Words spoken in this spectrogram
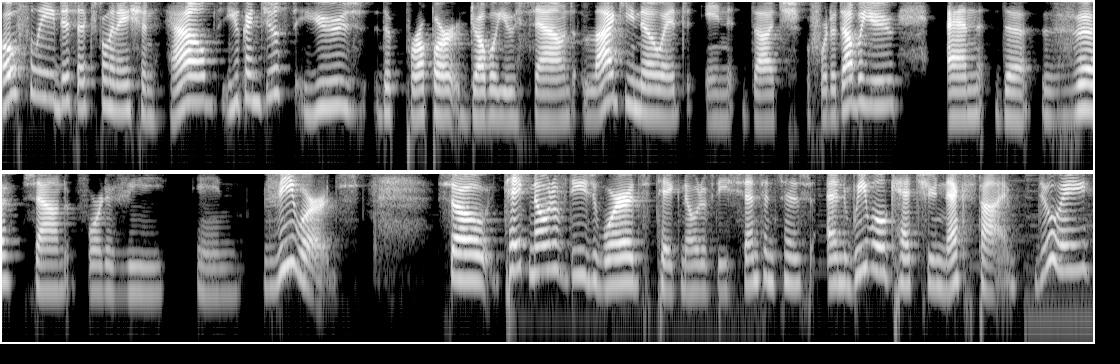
Hopefully, this explanation helped. You can just use the proper W sound like you know it in Dutch for the W and the V sound for the V in V words. So take note of these words, take note of these sentences, and we will catch you next time. Doei!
